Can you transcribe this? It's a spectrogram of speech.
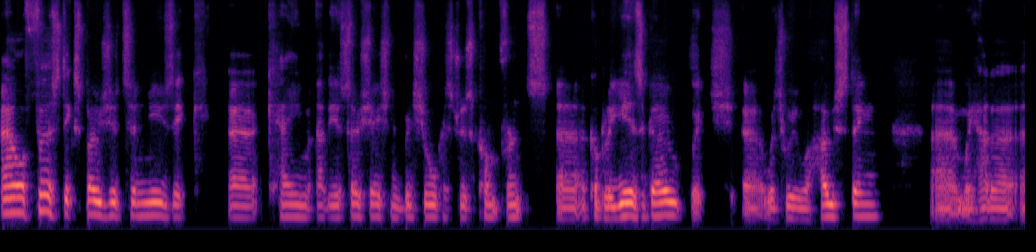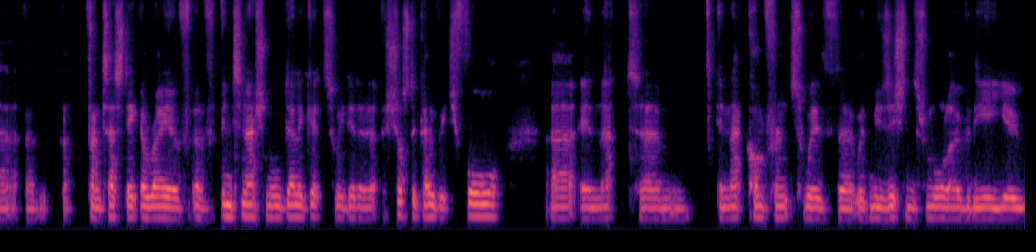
our first exposure to Newzik uh, came at the Association of British Orchestras conference uh, a couple of years ago, which uh, which we were hosting. Um, we had a, a, a, fantastic array of, of, international delegates. We did a, Shostakovich four uh, in that um, in that conference with uh, with musicians from all over the EU.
